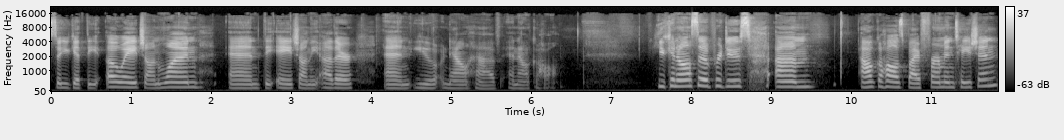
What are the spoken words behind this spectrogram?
So you get the OH on one and the H on the other, and you now have an alcohol. You can also produce um, alcohols by fermentation.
